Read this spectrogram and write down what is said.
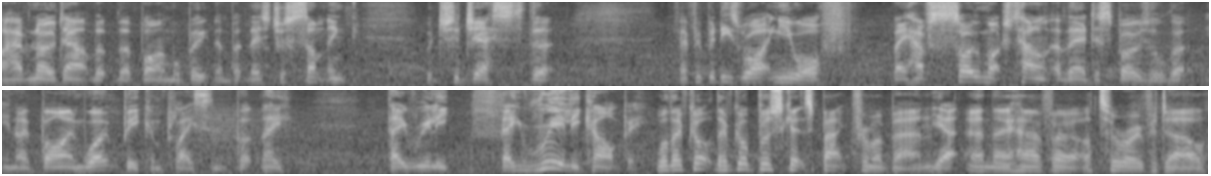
I have no doubt that, that Bayern will beat them. But there's just something which suggests that if everybody's writing you off, they have so much talent at their disposal that you know Bayern won't be complacent, but they they really, they really can't be. Well, they've got they've got Busquets back from a ban, yeah, and they have uh, Arturo Vidal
